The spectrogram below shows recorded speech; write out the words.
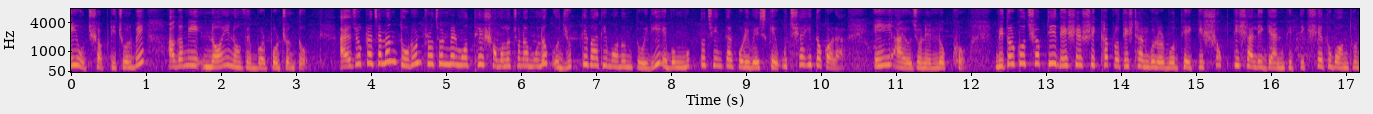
এই উৎসবটি চলবে আগামী নয় নভেম্বর পর্যন্ত। আয়োজকরা জানান, তরুণ প্রজন্মের মধ্যে সমালোচনামূলক ও যুক্তিবাদী মনন তৈরি এবং মুক্ত চিন্তার পরিবেশকে উৎসাহিত করা এই আয়োজনের লক্ষ্য। বিতর্ক উৎসবটি দেশের শিক্ষা প্রতিষ্ঠানগুলোর মধ্যে একটি শক্তিশালী জ্ঞানভিত্তিক সেতু বন্ধন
